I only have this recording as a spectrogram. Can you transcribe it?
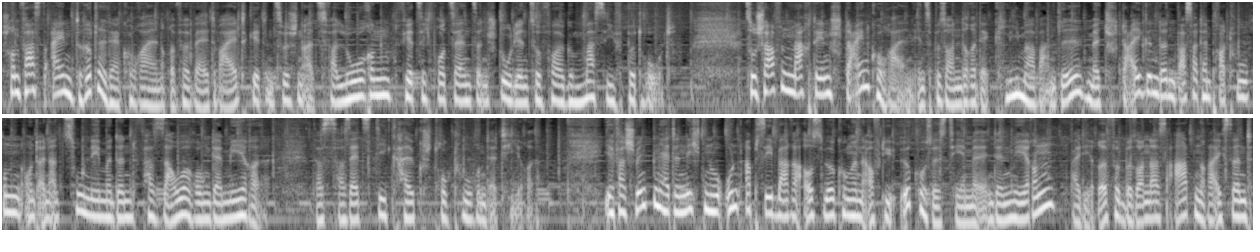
Schon fast ein Drittel der Korallenriffe weltweit gilt inzwischen als verloren. 40 Prozent sind Studien zufolge massiv bedroht. Zu schaffen macht den Steinkorallen insbesondere der Klimawandel mit steigenden Wassertemperaturen und einer zunehmenden Versauerung der Meere. Das zersetzt die Kalkstrukturen der Tiere. Ihr Verschwinden hätte nicht nur unabsehbare Auswirkungen auf die Ökosysteme in den Meeren, weil die Riffe besonders artenreich sind.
